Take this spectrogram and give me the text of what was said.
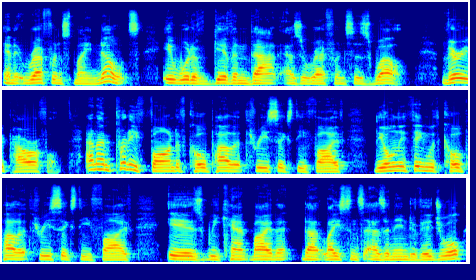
and it referenced my notes, it would have given that as a reference as well. Very powerful. And I'm pretty fond of Copilot 365. The only thing with Copilot 365 is we can't buy that, that license as an individual.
